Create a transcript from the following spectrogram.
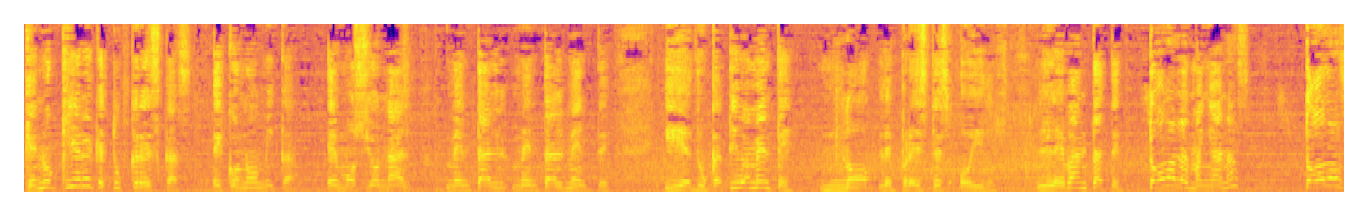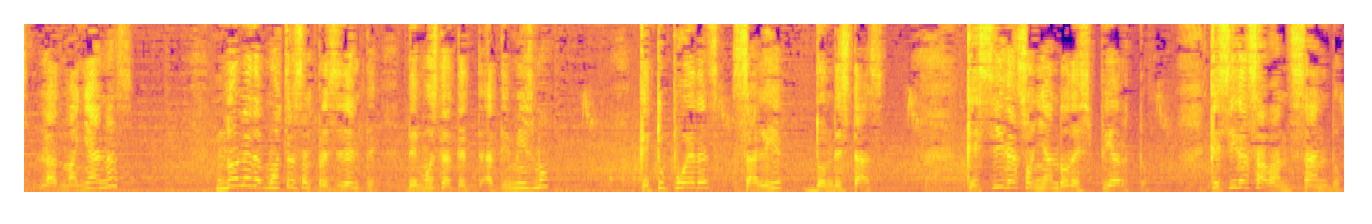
que no quiere que tú crezcas económica, emocional, mental, mentalmente y educativamente, no le prestes oídos. Levántate todas las mañanas, todas las mañanas. No le demuestres al presidente, demuéstrate a ti mismo que tú puedes salir donde estás. Que sigas soñando despierto, que sigas avanzando,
